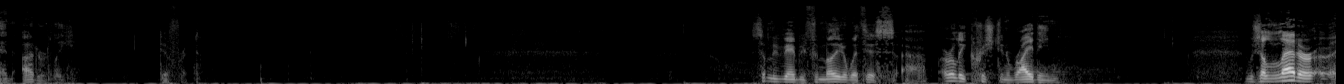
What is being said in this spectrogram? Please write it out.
and utterly different. Some of you may be familiar with this uh, early Christian writing. It was a letter uh,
